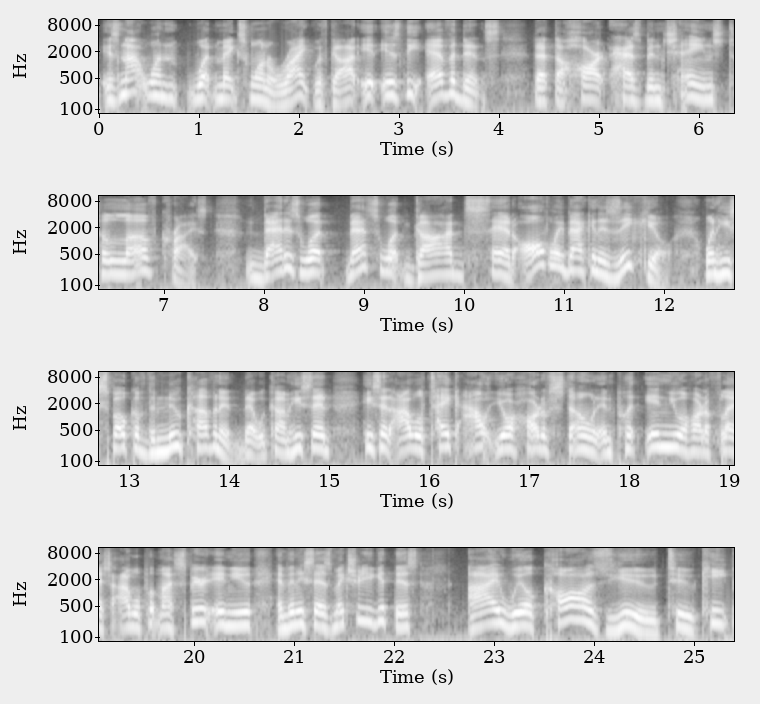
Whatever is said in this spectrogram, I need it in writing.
is not one what makes one right with God. It is the evidence that the heart has been changed to love Christ. That is what that's what God said all the way back in Ezekiel when he spoke of the new covenant that would come. He said he said I will take out your heart of stone and put in you a heart of flesh. I will put my spirit in you and then he says make sure you get this I will cause you to keep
